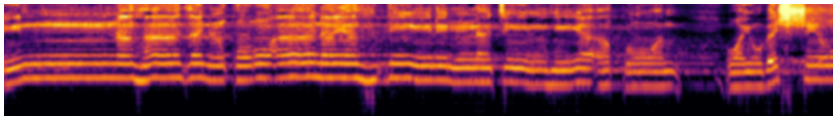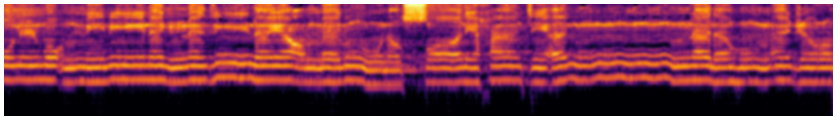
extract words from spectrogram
إن هذا القرآن يهدي للتي هي أقوم. ويبشر المؤمنين الذين يعملون الصالحات أن لهم أجرا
